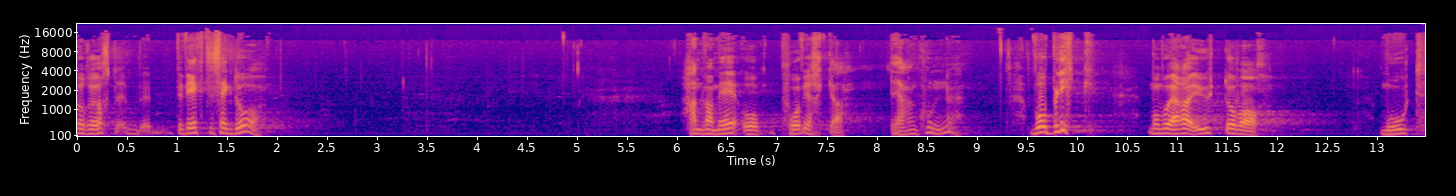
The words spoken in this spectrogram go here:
berørte, bevegte seg da. Han var med å påvirke der han kunne. Vår blikk må være utover mot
